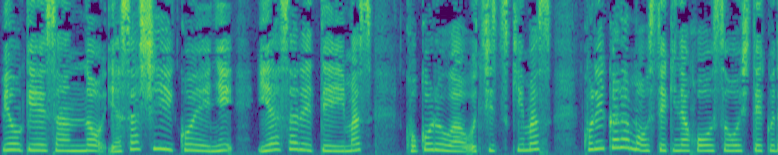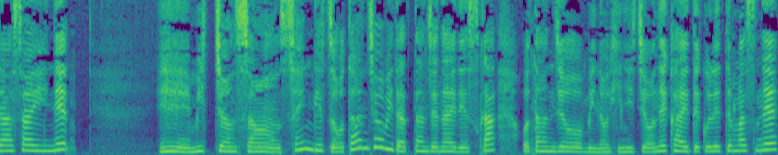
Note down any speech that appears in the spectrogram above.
妙慶さんの優しい声に癒されています。心が落ち着きます。これからも素敵な放送をしてくださいね。えー、みっちゃんさん、先月お誕生日だったんじゃないですか？お誕生日の日にちをね、書いてくれてますね。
